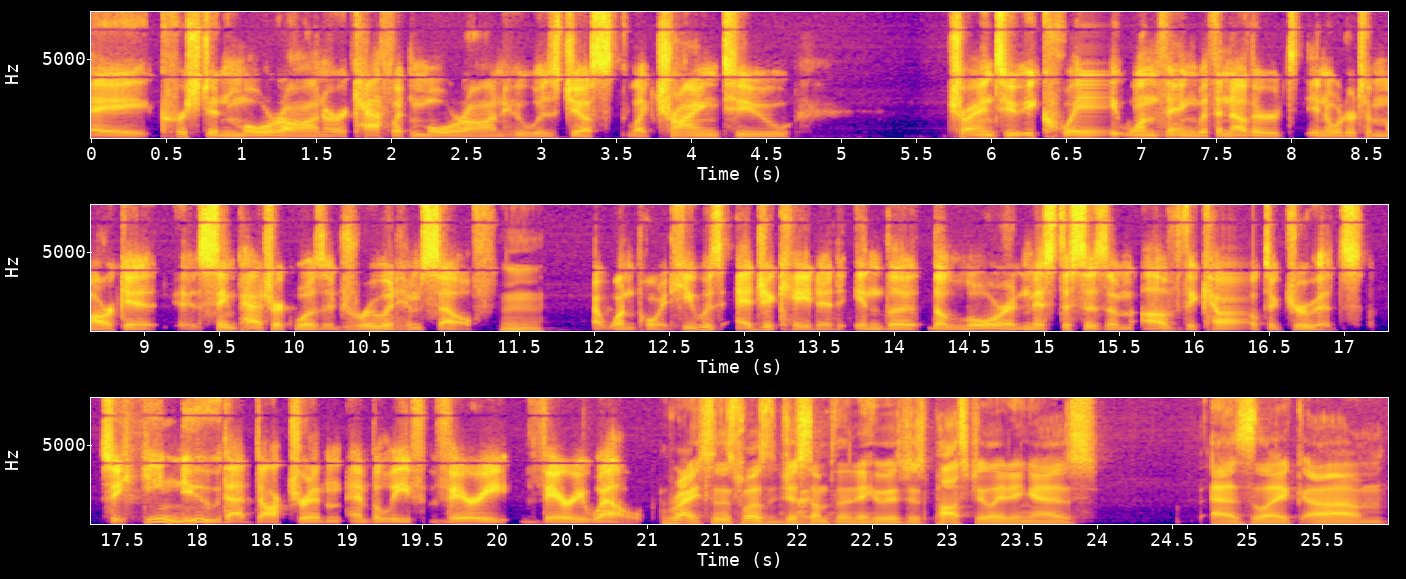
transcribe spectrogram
a christian moron or a catholic moron who was just like trying to trying to equate one thing with another t- in order to market st patrick was a druid himself Hmm. At one point he was educated in the the lore and mysticism of the celtic druids so he knew that doctrine and belief very very well Right. So this wasn't just something that he was just postulating as as like um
